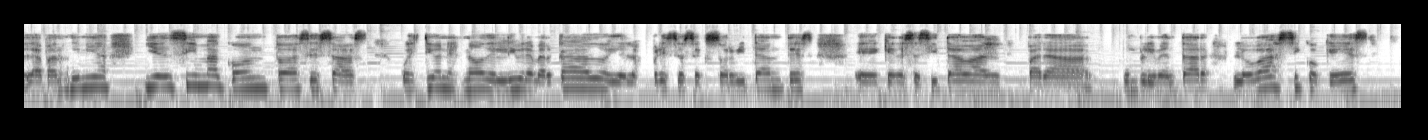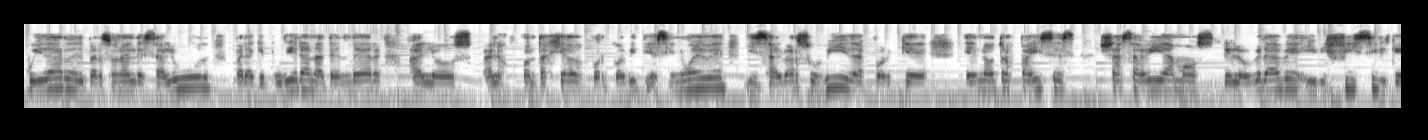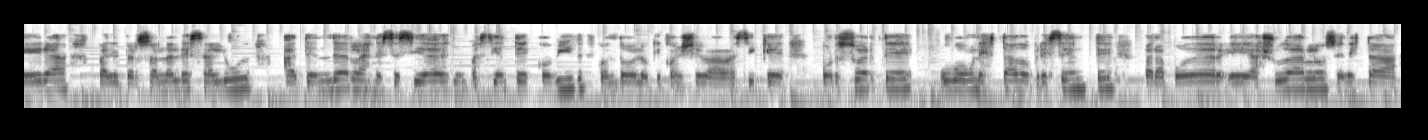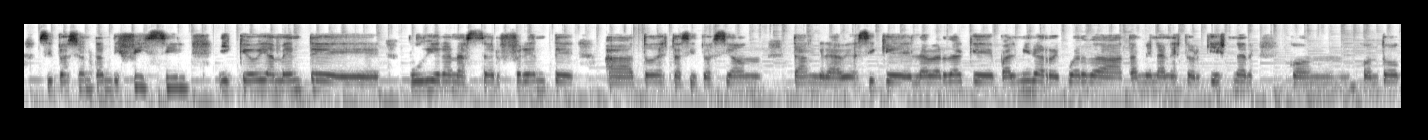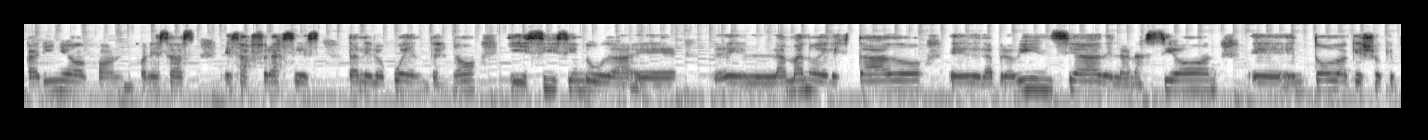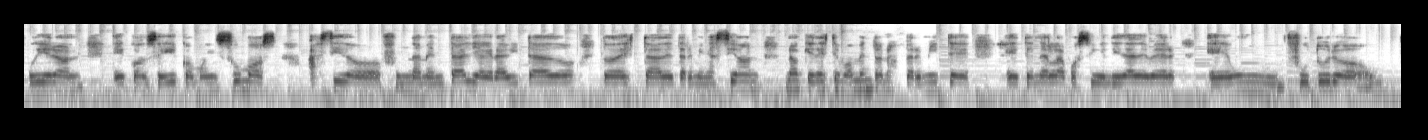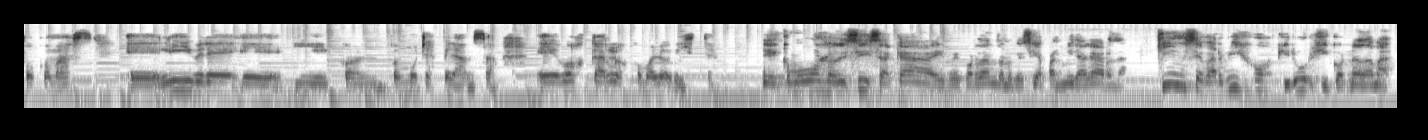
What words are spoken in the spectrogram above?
la pandemia y encima con todas esas cuestiones ¿no? del libre mercado y de los precios exorbitantes eh, que necesitaban para cumplimentar lo básico que es cuidar del personal de salud para que pudieran atender a los, a los contagiados por COVID-19 y salvar sus vidas, porque en otros países ya sabíamos de lo grave y difícil que era para el personal de salud atender las necesidades de un paciente COVID con todo lo que conllevaba. Así que por suerte hubo un Estado presente para poder eh, ayudarlos en esta situación tan difícil y que hoy obviamente eh, pudieran hacer frente a toda esta situación tan grave. Así que la verdad que Palmira recuerda también a Néstor Kirchner con, todo cariño, con, esas, esas frases tan elocuentes, ¿no? Y sí, sin duda. Eh, eh, la mano del Estado, eh, de la provincia, de la nación, eh, en todo aquello que pudieron conseguir como insumos ha sido fundamental y ha gravitado toda esta determinación, ¿no? que en este momento nos permite tener la posibilidad de ver un futuro un poco más libre y con, mucha esperanza. vos, Carlos, ¿cómo lo viste? Eh, como vos lo decís acá y recordando lo que decía Palmira Garda, 15 barbijos quirúrgicos nada más.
